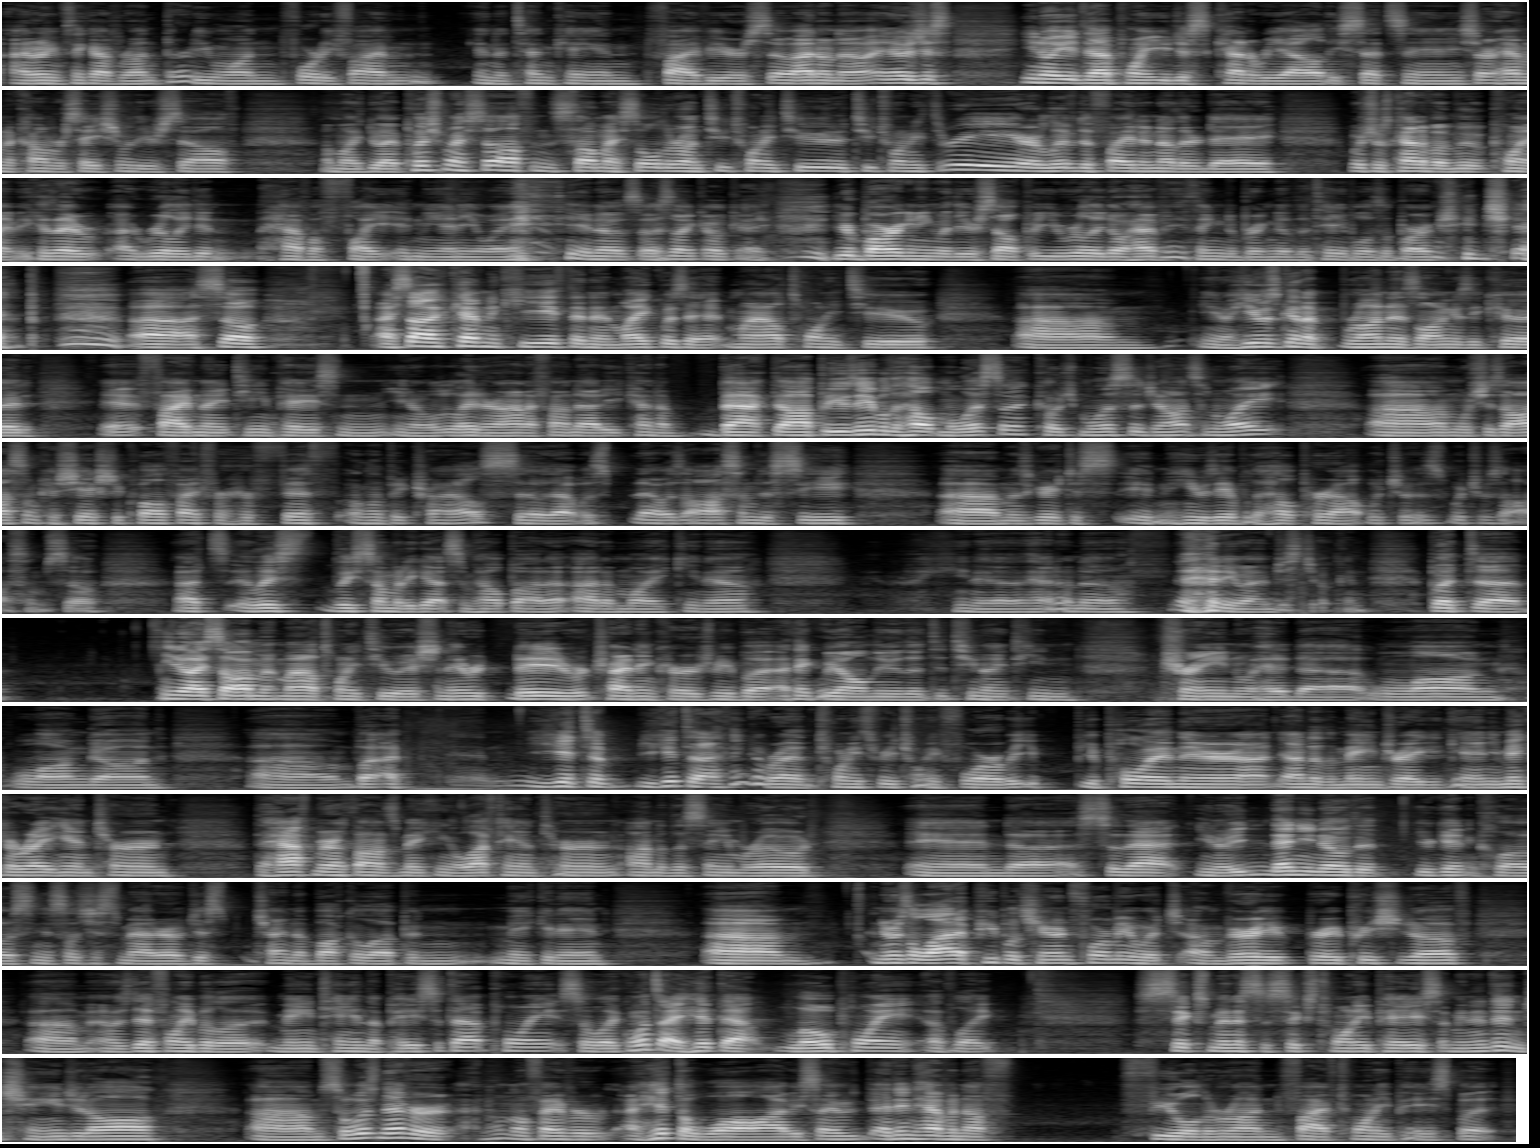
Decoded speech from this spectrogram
I don't even think I've run 31 45 in, a 10k in five years. So I don't know. And it was just you know at that point you just kind of reality sets in. You start having a conversation with yourself. I'm like, do I push myself and sell my soul to run 222 to 223 or live to fight another day? Which was kind of a moot point because I, I really didn't have a fight in me anyway, you know. So I was like, okay, you're bargaining with yourself, but you really don't have anything to bring to the table as a bargaining chip. Uh, so I saw Kevin Keith, and then Mike was at mile 22. Um, you know, he was going to run as long as he could at 519 pace. And, you know, later on, I found out he kind of backed off, but he was able to help Melissa, coach Melissa Johnson White, um, which is awesome because she actually qualified for her fifth Olympic trials. So that was, that was awesome to see. Um, it was great to see, and he was able to help her out, which was, which was awesome. So that's at least, at least somebody got some help out of, out of Mike, you know, you know, I don't know. anyway, I'm just joking, but, uh, you know, I saw him at mile 22 ish, and they were they were trying to encourage me, but I think we all knew that the 219 train had uh, long, long gone. Um, but I, you get to you get to I think around 23, 24, but you, you pull in there onto the main drag again. You make a right hand turn. The half marathon's making a left hand turn onto the same road, and uh, so that you know then you know that you're getting close, and it's just a matter of just trying to buckle up and make it in. Um, and there was a lot of people cheering for me, which I'm very, very appreciative of. Um, I was definitely able to maintain the pace at that point. So like once I hit that low point of like six minutes to 620 pace, I mean, it didn't change at all. Um, so it was never, I don't know if I ever, I hit the wall, obviously. I, I didn't have enough fuel to run 520 pace, but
